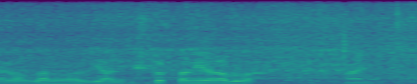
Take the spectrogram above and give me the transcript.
Yaralılar var. Yani 3-4 tane yaralı var. Aynen.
